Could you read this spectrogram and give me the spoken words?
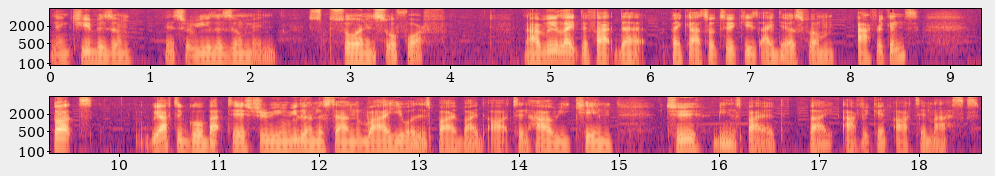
then cubism then surrealism and so on and so forth. Now i really like the fact that picasso took his ideas from africans but we have to go back to history and really understand why he was inspired by the art and how he came to be inspired by african art and masks.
